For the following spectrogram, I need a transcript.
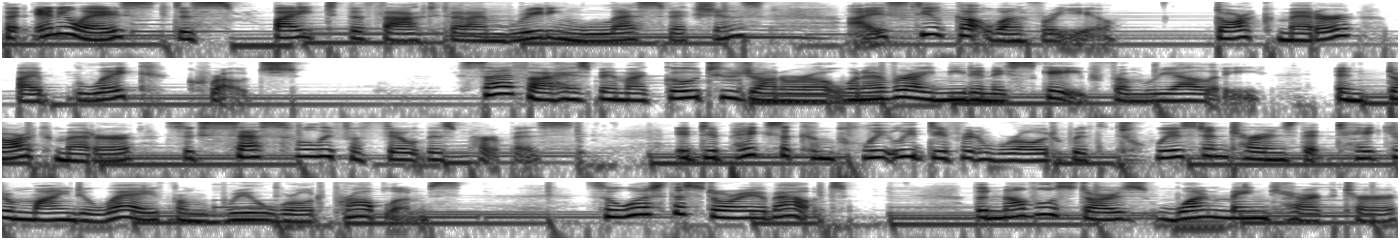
But, anyways, despite the fact that I'm reading less fictions, I still got one for you Dark Matter by Blake Crouch. Sci fi has been my go to genre whenever I need an escape from reality, and Dark Matter successfully fulfilled this purpose. It depicts a completely different world with twists and turns that take your mind away from real world problems. So, what's the story about? The novel stars one main character,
